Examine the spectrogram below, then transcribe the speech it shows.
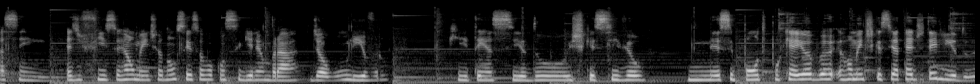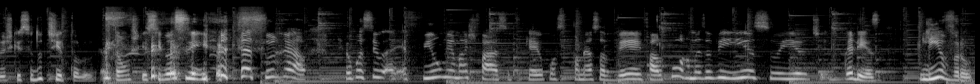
Assim, é difícil, realmente. Eu não sei se eu vou conseguir lembrar de algum livro que tenha sido esquecível nesse ponto, porque aí eu, eu, realmente esqueci até de ter lido, eu esqueci do título. Então esqueci assim. é surreal. Eu consigo. É, filme é mais fácil, porque aí eu começo a ver e falo, porra, mas eu vi isso e eu, beleza. Livro.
